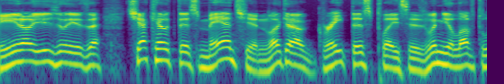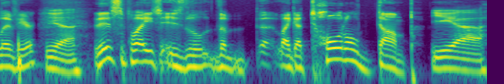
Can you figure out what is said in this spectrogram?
you know, usually is a check out this mansion. Look how great this place is. Wouldn't you love to live here? Yeah. This place is the, the uh, like a total dump. Yeah.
